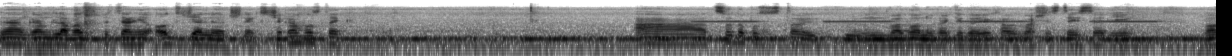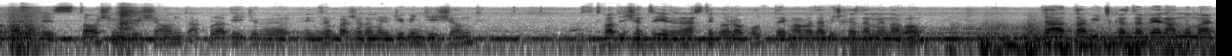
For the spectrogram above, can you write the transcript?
nagram dla Was specjalnie oddzielny odcinek z ciekawostek. A co do pozostałych mm, wagonów, jakie dojechały właśnie z tej serii, wagonów jest 180, akurat jedziemy egzemplarza numer 90 z 2011 roku, tutaj mamy tabliczkę znamionową. Ta tabliczka zawiera numer,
